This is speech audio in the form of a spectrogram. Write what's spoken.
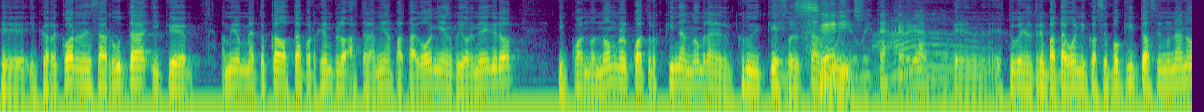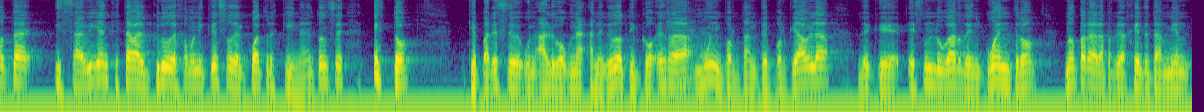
eh, y que recorren esa ruta y que a mí me ha tocado estar, por ejemplo, hasta la misma Patagonia, en Río Negro, y cuando nombro el Cuatro Esquinas, nombran el crudo y queso, el ¿En serio? sándwich. ¿Me estás cargando? En- estuve en el tren patagónico hace poquito haciendo una nota y sabían que estaba el crudo de jamón y queso del cuatro esquinas. Entonces, esto, que parece un- algo anecdótico, es muy importante porque habla de que es un lugar de encuentro, no para la propia gente también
